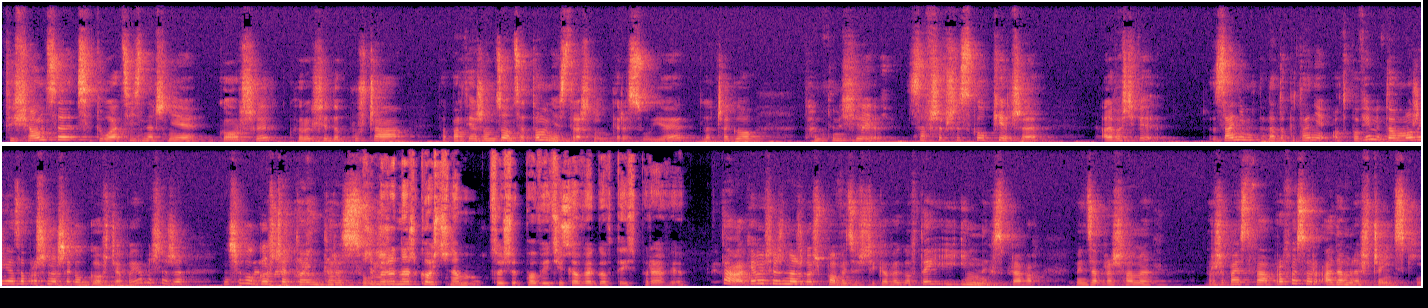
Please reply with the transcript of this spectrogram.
tysiące sytuacji znacznie gorszych, których się dopuszcza ta partia rządząca. To mnie strasznie interesuje, dlaczego tamtym się zawsze wszystko upiecze, ale właściwie zanim na to pytanie odpowiemy, to może ja zaproszę naszego gościa, bo ja myślę, że naszego gościa to interesuje. Może nasz gość nam coś powie ciekawego w tej sprawie. Tak, ja myślę, że nasz gość powie coś ciekawego w tej i innych sprawach. Więc zapraszamy, proszę Państwa, profesor Adam Leszczyński.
